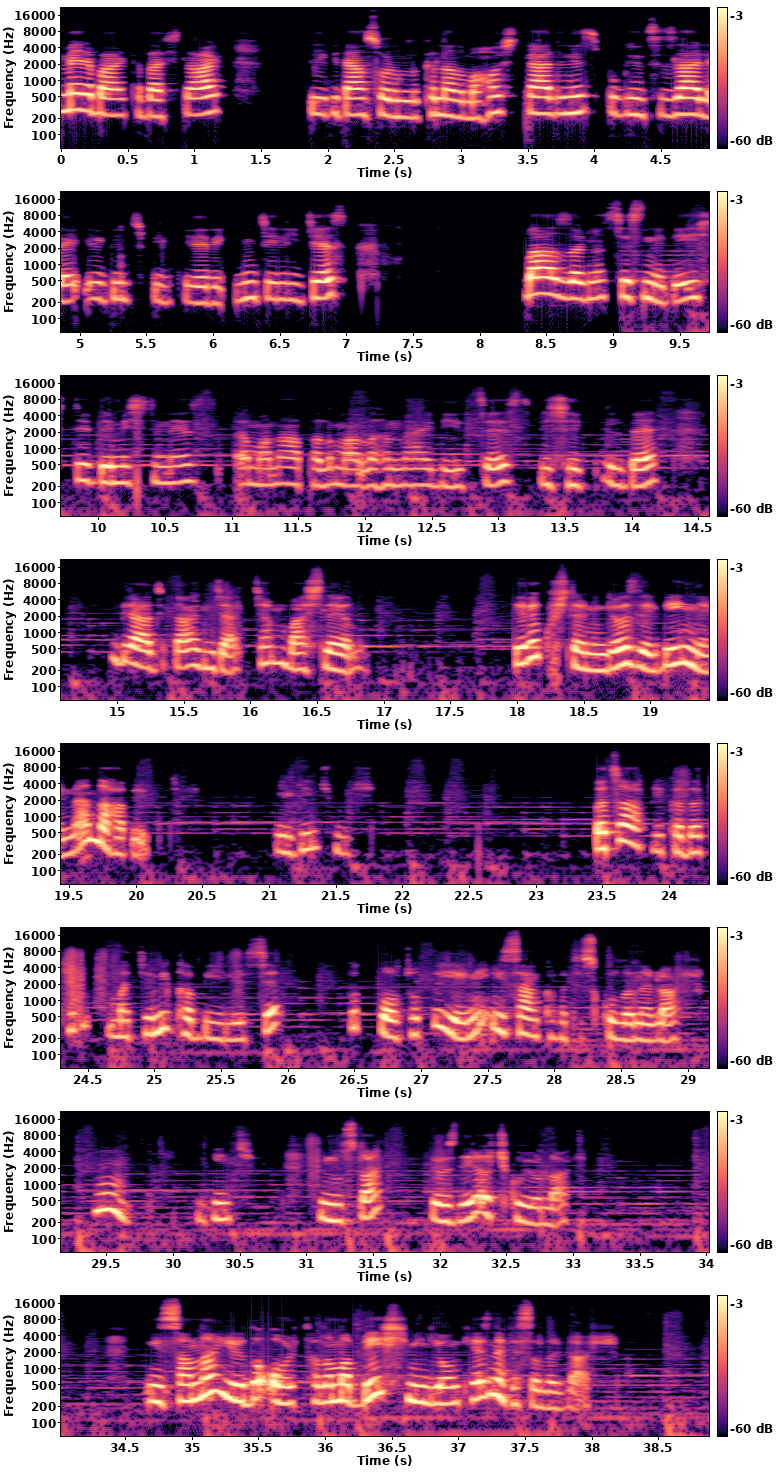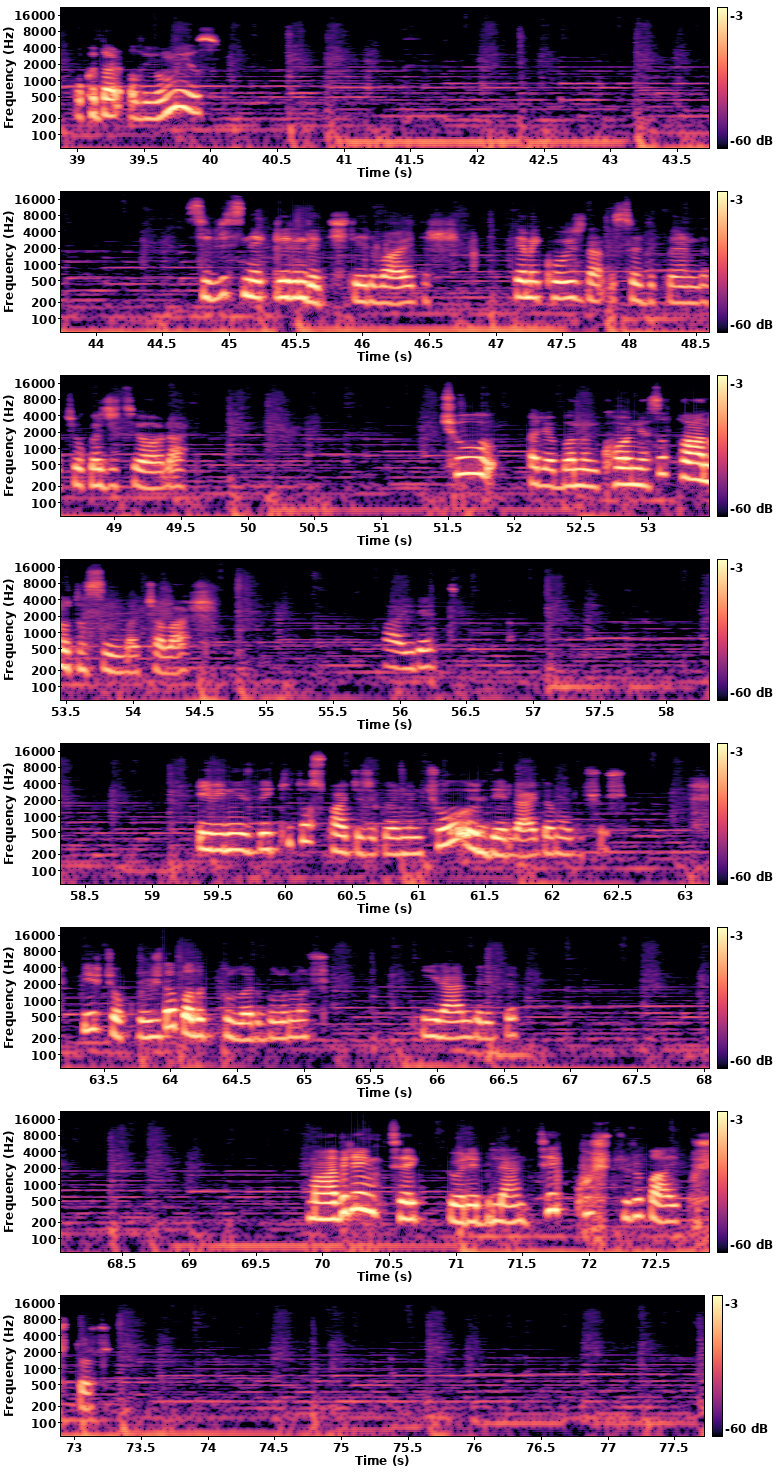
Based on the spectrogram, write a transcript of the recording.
Merhaba arkadaşlar. Bilgiden Sorumlu kanalıma hoş geldiniz. Bugün sizlerle ilginç bilgileri inceleyeceğiz. Bazılarının sesini değiştir demiştiniz ama ne yapalım Allah'ın verdiği ses bir şekilde birazcık daha incelteceğim. Başlayalım. Deve kuşlarının gözleri beyinlerinden daha büyüktür. İlginçmiş. Batı Afrika'daki Matemi kabilesi futbol topu yerine insan kafatası kullanırlar. Hmm, ilginç. Yunuslar gözleri açık uyurlar. İnsanlar yılda ortalama 5 milyon kez nefes alırlar. O kadar alıyor muyuz? Sivrisineklerin de dişleri vardır. Demek o yüzden ısırdıklarında çok acıtıyorlar. Çoğu arabanın kornası fan notasında çalar. Hayret. Evinizdeki toz parçacıklarının çoğu ölü oluşur. Birçok rujda balık pulları bulunur. İğrendirici. Mavi renkte görebilen tek kuş türü baykuştur.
